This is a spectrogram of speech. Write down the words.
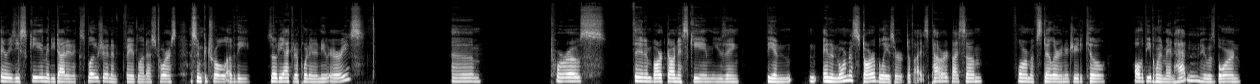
Ares' scheme, and he died in an explosion. And Van Lunt as Taurus assumed control of the Zodiac and appointed a new Ares. Um. Taurus then embarked on a scheme using the an enormous star blazer device powered by some form of stellar energy to kill all the people in Manhattan who was born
